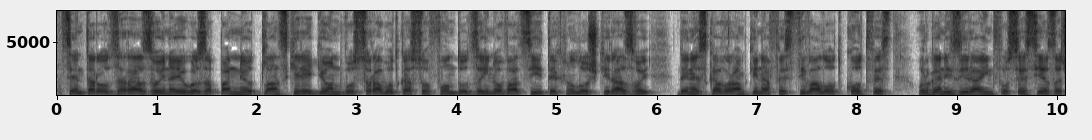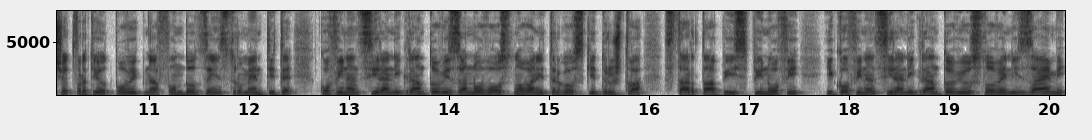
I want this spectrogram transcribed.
Центарот за развој на Југозападниот плански регион во соработка со Фондот за иновации и технолошки развој денеска во рамки на фестивалот Котфест организира инфосесија за четвртиот повик на Фондот за инструментите кофинансирани грантови за новоосновани трговски друштва, стартапи и спинофи и кофинансирани грантови условени заеми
